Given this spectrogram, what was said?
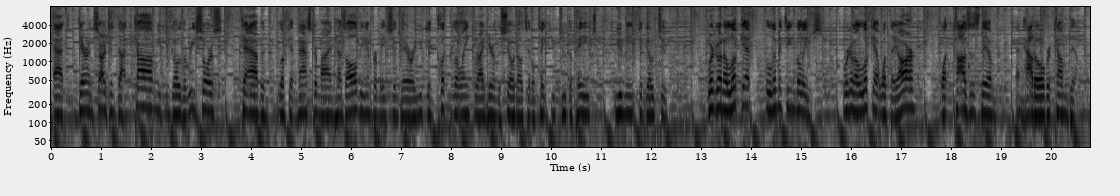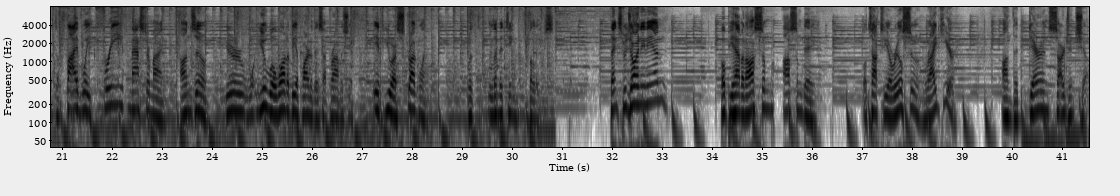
at darinsargent.com. You can go to the resource tab and look at Mastermind has all the information there, or you can click the link right here in the show notes. It'll take you to the page you need to go to. We're going to look at limiting beliefs. We're going to look at what they are, what causes them, and how to overcome them. It's a five week free mastermind on Zoom. You're, you will want to be a part of this, I promise you, if you are struggling with limiting beliefs. Thanks for joining in. Hope you have an awesome, awesome day. We'll talk to you real soon, right here on the Darin Sargent Show.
